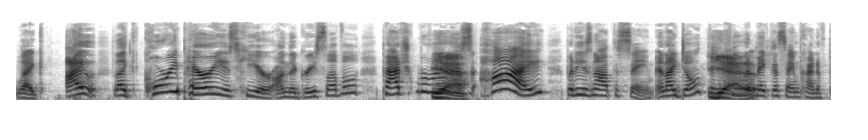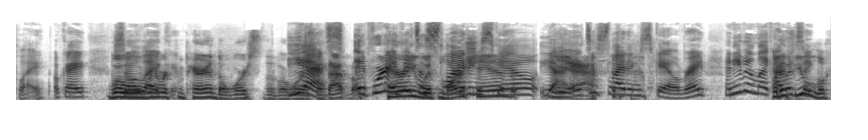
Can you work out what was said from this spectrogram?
like I like Corey Perry is here on the grease level. Patrick Maroon Yeah. is high, but he's not the same. And I don't think he would make the same kind of play. Okay. Well, so like we're comparing the worst of the worst, Yes, like that, if we're Perry if it's a with sliding Marchand, scale, yeah, it's a sliding scale, right? And even like But I if would you say, look,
